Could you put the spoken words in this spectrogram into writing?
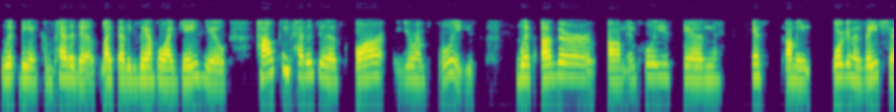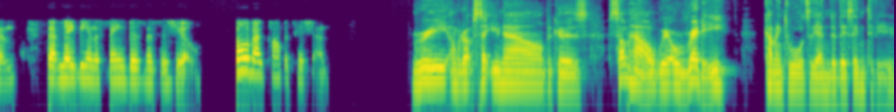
with being competitive. Like that example I gave you, how competitive are your employees with other um, employees in, in, I mean, organizations that may be in the same business as you. It's all about competition. Marie, I'm going to upset you now because somehow we're already coming towards the end of this interview.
